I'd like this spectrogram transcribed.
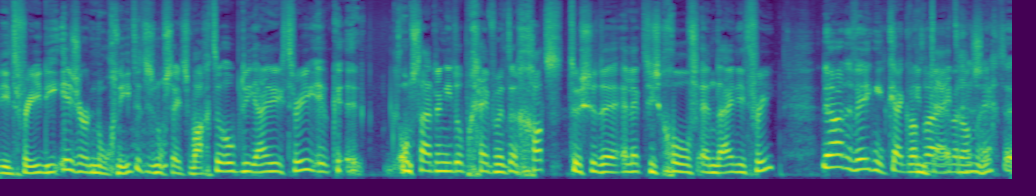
ID3 die is er nog niet. Het is nog steeds wachten op die ID3. Ontstaat er niet op een gegeven moment een gat tussen de elektrische Golf en de ID3? Ja, dat weet ik niet. Kijk, wat In wij hebben dan, gezegd. eh,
